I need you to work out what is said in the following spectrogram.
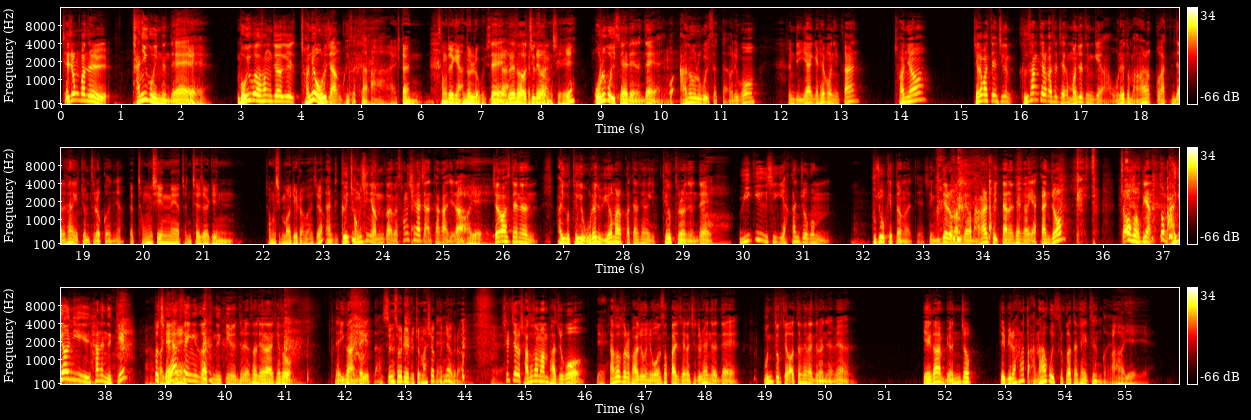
재정반을 다니고 있는데 예. 모의고사 성적이 전혀 오르지 않고 있었다. 아, 일단 성적이 안 오르고 있었다. 네, 그래서 지금 당시. 오르고 있어야 되는데 음. 어, 안 오르고 있었다. 그리고 좀 이제 이야기를 해보니까 전혀 제가 봤을 때는 지금 그 상태로 갔을 때 제가 먼저 든 게 아, 올해도 망할 것 같은데라는 생각이 좀 들었거든요. 그러니까 정신의 전체적인 정신머리라고 하죠? 아니, 그 정신이 없는 거 아니면 성실하지 않다가 아니라 아, 예, 예. 예. 제가 봤을 때는 아 이거 되게 올해도 위험할 것 같다는 생각이 계속 들었는데 아, 위기 의식이 약간 조금 음. 부족했던 것 같아요. 지금 이대로 가면 내가 망할 수 있다는 생각이 약간 좀 조금 그냥 또 막연히 하는 느낌? 아, 또 재학생인 것 같은 느낌이 들어서 제가 계속 야, 이건 안 되겠다. 쓴소리를 좀 하셨군요, 네. 그럼. 예. 실제로 자소서만 봐주고 예. 자소서를 봐주고 이제 원서까지 제가 지도를 했는데 문득 제가 어떤 생각이 들었냐면 얘가 면접 대비를 하나도 안 하고 있을 것 같다는 생각이 드는 거예요. 아, 예, 예.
